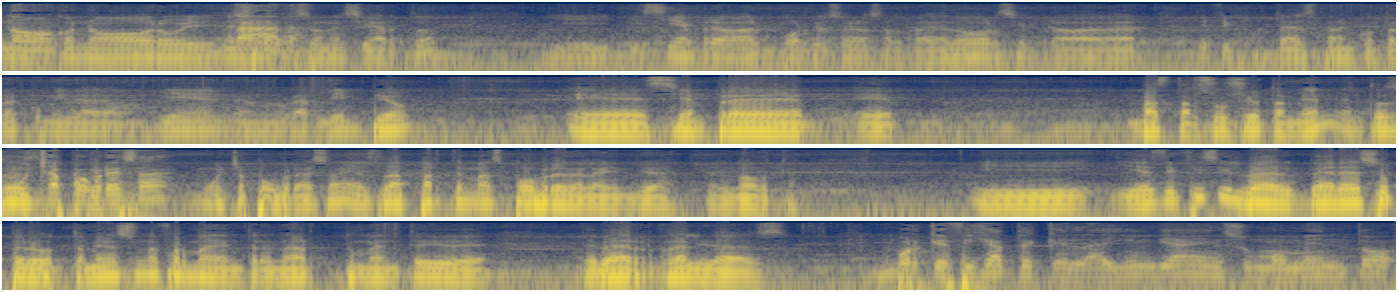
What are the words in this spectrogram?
no. con oro y eso, Nada. eso no es cierto. Y, y siempre va a haber pordioseros alrededor, siempre va a haber dificultades para encontrar comida bien, en un lugar limpio. Eh, siempre eh, va a estar sucio también, entonces Mucha pobreza. mucha pobreza. Es la parte más pobre de la India, el norte. Y, y es difícil ver, ver eso, pero también es una forma de entrenar tu mente y de, de ver realidades. Porque fíjate que la India en su momento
